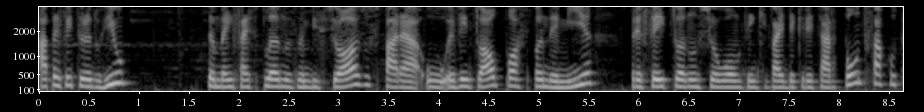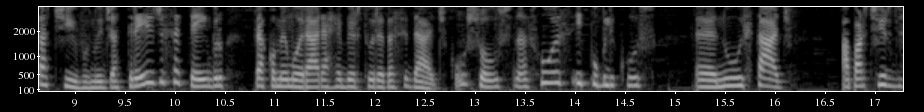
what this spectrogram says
A Prefeitura do Rio também faz planos ambiciosos para o eventual pós-pandemia. O prefeito anunciou ontem que vai decretar ponto facultativo no dia 3 de setembro para comemorar a reabertura da cidade, com shows nas ruas e públicos eh, no estádio. A partir de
